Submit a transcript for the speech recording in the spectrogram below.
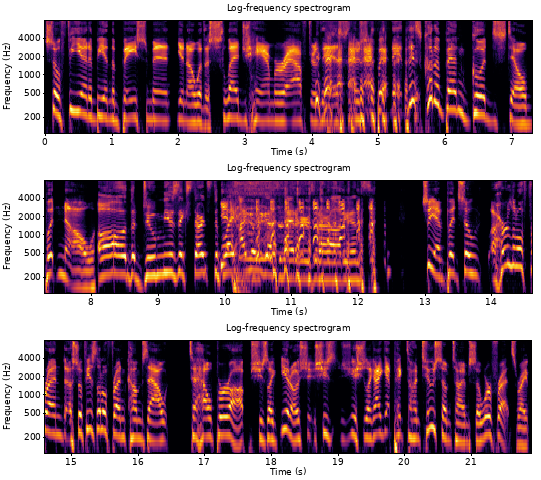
Sophia to be in the basement, you know, with a sledgehammer after this. But th- this could have been good still, but no. Oh, the doom music starts to play. Yeah. I know we got some editors in our audience. So yeah, but so her little friend, uh, Sophia's little friend, comes out to help her up. She's like, you know, she, she's she's like, I get picked on too sometimes, so we're friends, right?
